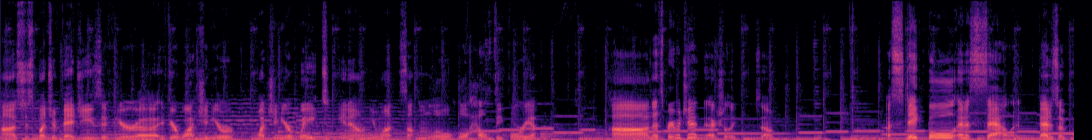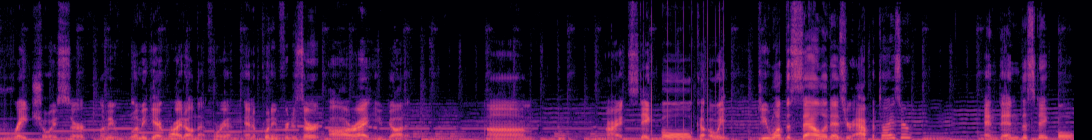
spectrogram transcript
Uh, it's just a bunch of veggies. If you're uh, if you're watching your watching your weight, you know, and you want something a little little healthy for you. Uh, that's pretty much it, actually. So, a steak bowl and a salad. That is a great choice, sir. Let me let me get right on that for you. And a pudding for dessert. All right, you got it. Um, all right, steak bowl. Oh wait, do you want the salad as your appetizer, and then the steak bowl?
